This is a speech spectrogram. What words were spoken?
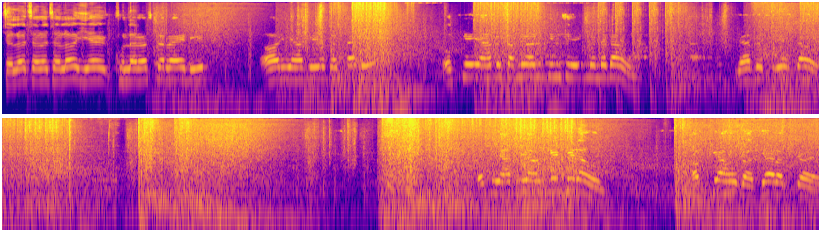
चलो चलो चलो, ये खुला रस कर रहा है डीप और यहाँ पे ये बंदा भी ओके यहाँ पे सामने वाली टीम से एक बंदा डाउन यहाँ पे सीएस डाउन ओके यहाँ पे अंकित भी डाउन अब क्या होगा? क्या लगता है?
